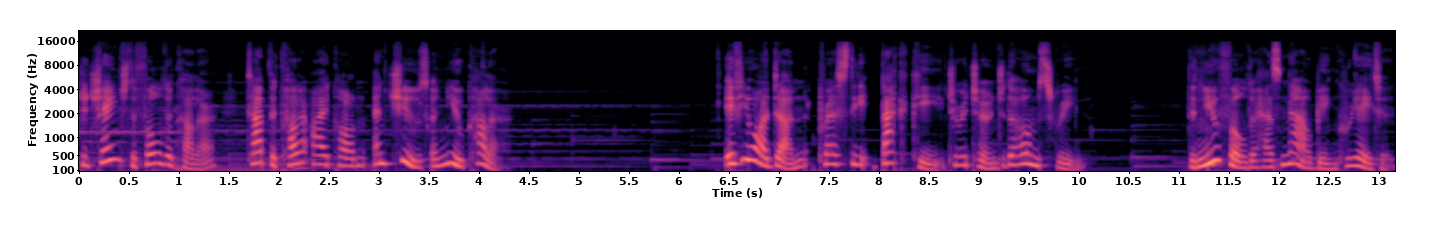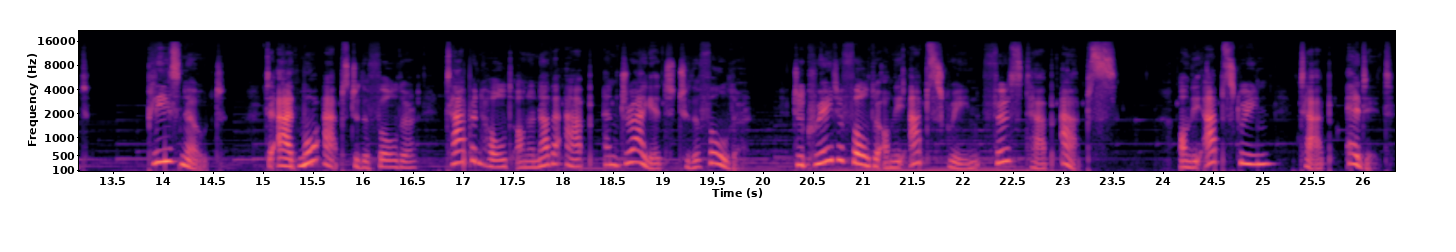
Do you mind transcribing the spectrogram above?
To change the folder color, tap the color icon and choose a new color. If you are done, press the Back key to return to the home screen. The new folder has now been created. Please note, to add more apps to the folder, tap and hold on another app and drag it to the folder. To create a folder on the app screen, first tap Apps. On the App screen, tap Edit.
